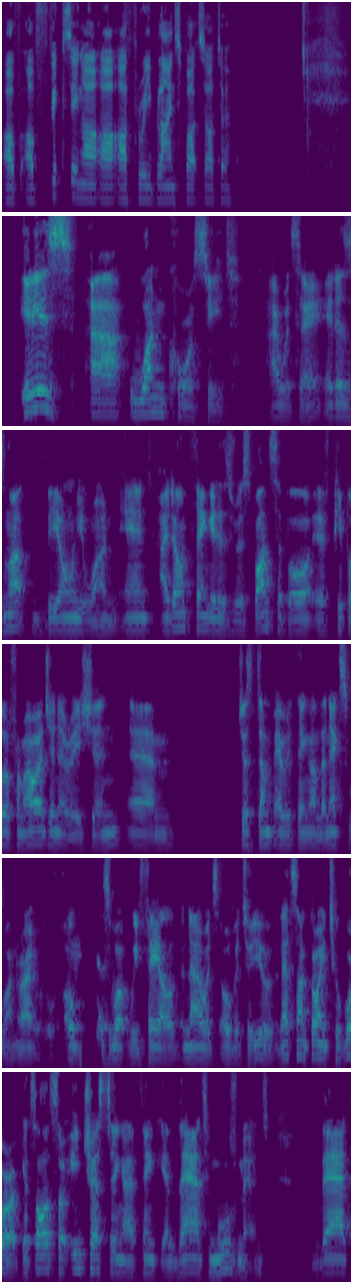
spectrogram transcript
of, of fixing our, our, our three blind spots, Otto? It is uh, one core seed. I would say. It is not the only one. And I don't think it is responsible if people from our generation um, just dump everything on the next one, right? Oh, guess what? We failed. And now it's over to you. That's not going to work. It's also interesting, I think, in that movement that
